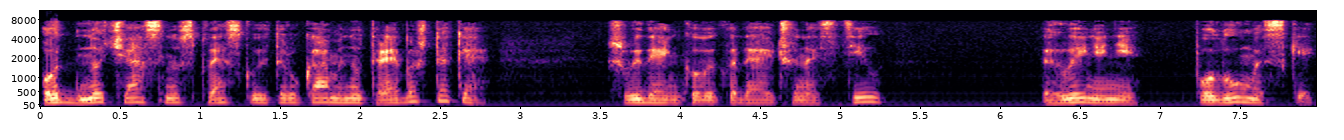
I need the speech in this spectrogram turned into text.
одночасно сплескуєте руками, ну треба ж таке, швиденько викладаючи на стіл глиняні полумиски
